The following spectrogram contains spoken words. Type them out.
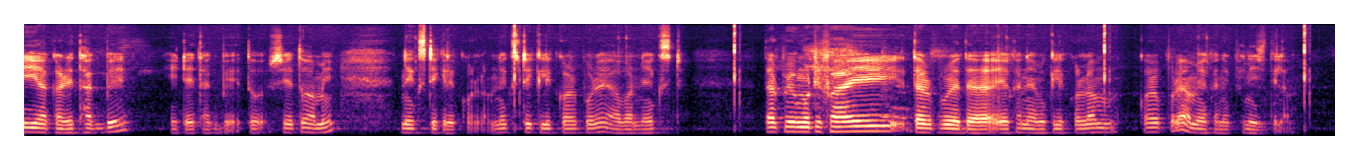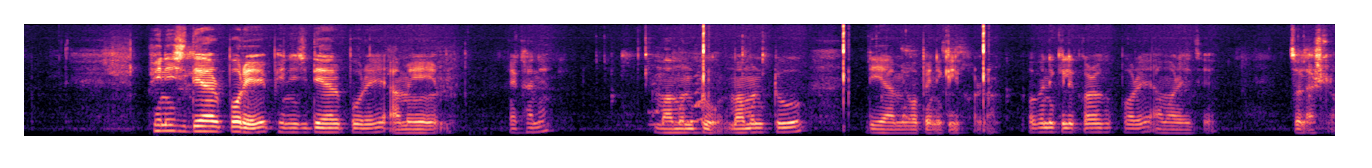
এই আকারে থাকবে, এটাই থাকবে। তো সেহেতু আমি নেক্সটে ক্লিক করলাম। নেক্সটে ক্লিক করার পরে আবার নেক্সট তারপরে মোটিফাই তারপরে এখানে আমি ক্লিক করলাম। করার পরে আমি এখানে ফিনিশ দিলাম। ফিনিশ দেওয়ার পরে ফিনিশ দেওয়ার পরে আমি এখানে মামুন টু মামুন টু দিয়ে আমি ওপেনে ক্লিক করলাম। ওপেনে ক্লিক করার পরে আমার এই যে চলে আসলো।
